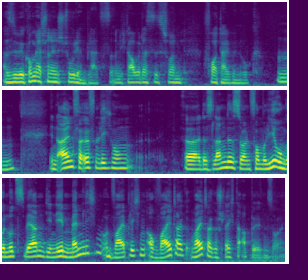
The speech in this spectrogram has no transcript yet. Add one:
Also sie bekommen ja schon einen Studienplatz und ich glaube, das ist schon Vorteil genug. Mhm. In allen Veröffentlichungen äh, des Landes sollen Formulierungen genutzt werden, die neben männlichen und weiblichen auch weiter, weiter Geschlechter abbilden sollen.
